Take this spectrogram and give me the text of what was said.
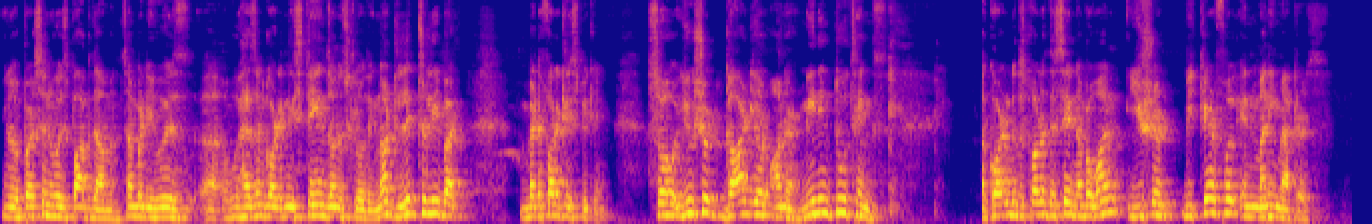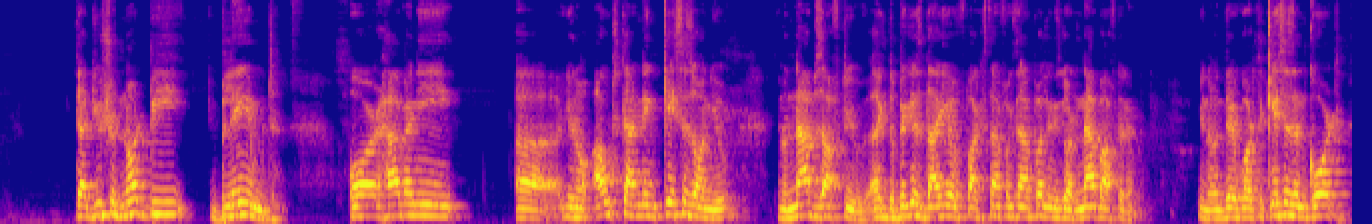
You know, a person who is pak daman, somebody who is uh, who hasn't got any stains on his clothing, not literally but metaphorically speaking. So you should guard your honor, meaning two things. According to the scholars, they say number one, you should be careful in money matters. That you should not be blamed or have any uh, you know, outstanding cases on you, you know, NABs after you. Like the biggest dai of Pakistan, for example, and he's got a NAB after him. You know, they've got the cases in court.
